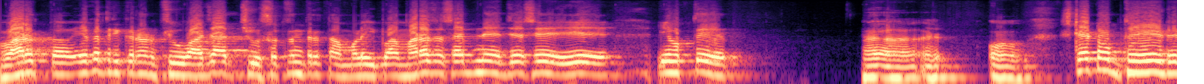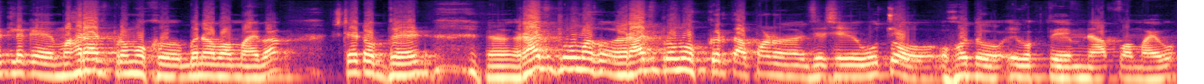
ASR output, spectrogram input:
ભારત એકત્રીકરણ થયું, આઝાદ થયું, સ્વતંત્રતા મળી. પણ મહારાજા સાહેબને જે છે એ એ વખતે સ્ટેટ ઓફ ધ હેડ એટલે કે મહારાજ પ્રમુખ બનાવવામાં આવ્યા. સ્ટેટ ઓફ ધ હેડ રાજ રાજપ્રમુખ રાજ પ્રમુખ કરતા પણ જે છે ઊંચો હોદ્દો એ વખતે એમને આપવામાં આવ્યો.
